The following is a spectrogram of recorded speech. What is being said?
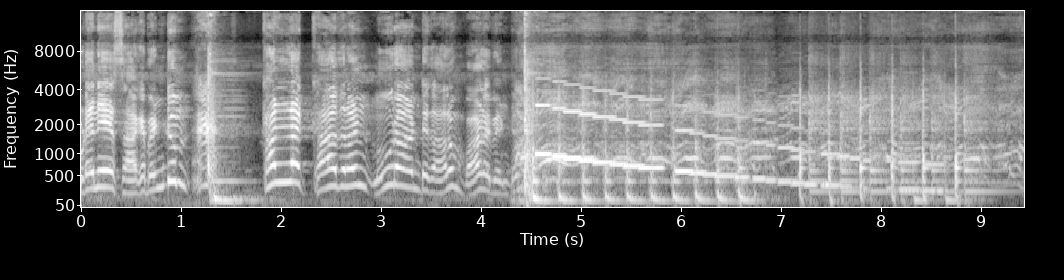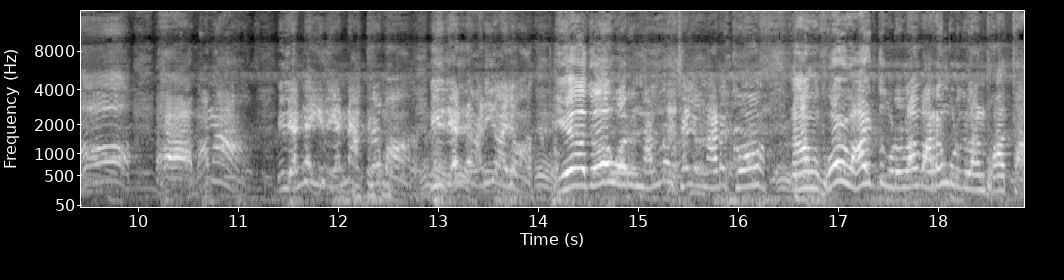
உடனே சாக வேண்டும். கள்ள காதலன் நூறாண்டு காலம் வாழ வேண்டும். இது என்ன அநியாயம்? ஏதோ ஒரு நல்ல செயல் நடக்கும். நாம போய் வாழ்த்து கொடுக்கலாம் வரம் கொடுக்கலாம்னு பார்த்தா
